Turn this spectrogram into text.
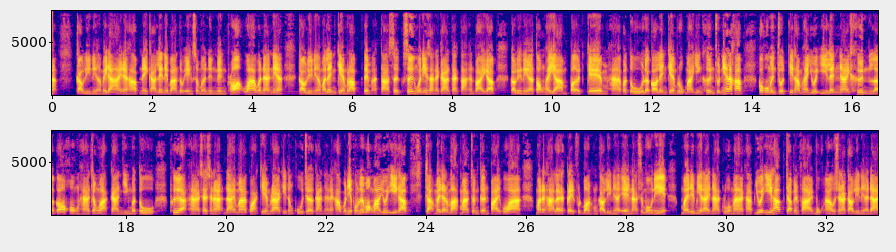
เกาหลีเหนือไม่ได้นะครับ ในการเล่นในบ้านตัวเองเสมอ1-1เพราะว่าวันนั้นเนี่ยเกาหลีเหนือมาเล่นเกมรับเต็มอัตราศึก ซึ่งวันนี้สถานการณ์แตกต่างกันไปครับ เกาหลีเหนือต้องพยายามเปิดเกม หาประตู แล้วก็เล่นเกมรุกมากยิ่งขึ้น จุดนี้แหละครับ ก็คงเป็นจุดที่ทำให้ UAE เล่นง่ายขึ้น แล้วก็คงหาจังหวะการยิงประตู เพื่อหาชัยชนะได้มากกว่าเกมแรกที่ทั้งคู่เจอกันนะครับ วันนี้ผมเลยมองว่า UAE ครับจะไม่ได้ลำบากมากจนเกินไป เพราะว่ามาตรฐานและเกรดฟุตบอลของเกาหลีเหนือเองณชั่วโมงนี้ไม่ได้มีอะไรน่ากลัวมากครับ UAE ครับจะเป็นฝ่ายบุกเอาชนะเกาหลีเหนือได้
